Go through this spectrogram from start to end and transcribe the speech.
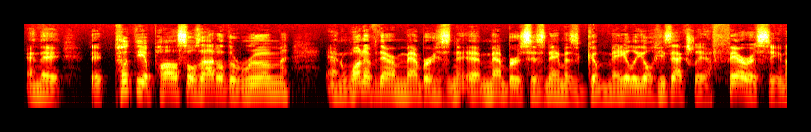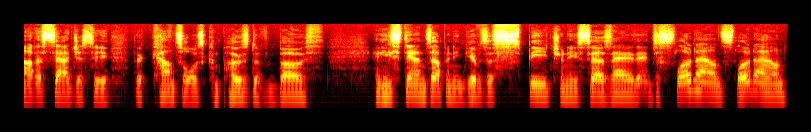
And they, they put the apostles out of the room, and one of their member, his, uh, members, his name is Gamaliel. He's actually a Pharisee, not a Sadducee. The council was composed of both and he stands up and he gives a speech and he says, "Hey, just slow down, slow down.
